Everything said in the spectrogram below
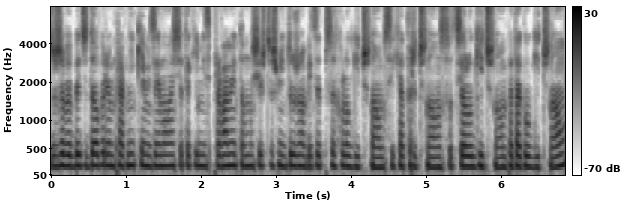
że żeby być dobrym prawnikiem i zajmować się takimi sprawami, to musisz też mieć dużą wiedzę psychologiczną, psychiatryczną, socjologiczną, pedagogiczną.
